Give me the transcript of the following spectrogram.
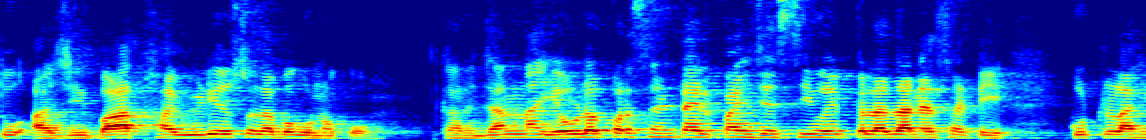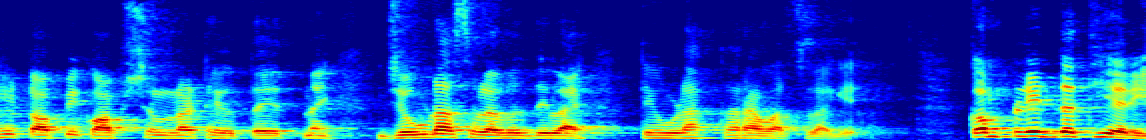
तू अजिबात हा व्हिडिओ सुद्धा बघू नको. कारण ज्यांना एवढं पर्सेंटाईल पाहिजे सी वाय पीला जाण्यासाठी कुठलाही टॉपिक ऑप्शनला ठेवता येत नाही. जेवढा सिलेबस दिलाय तेवढा करावाच लागेल. कंप्लीट द थिअरी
